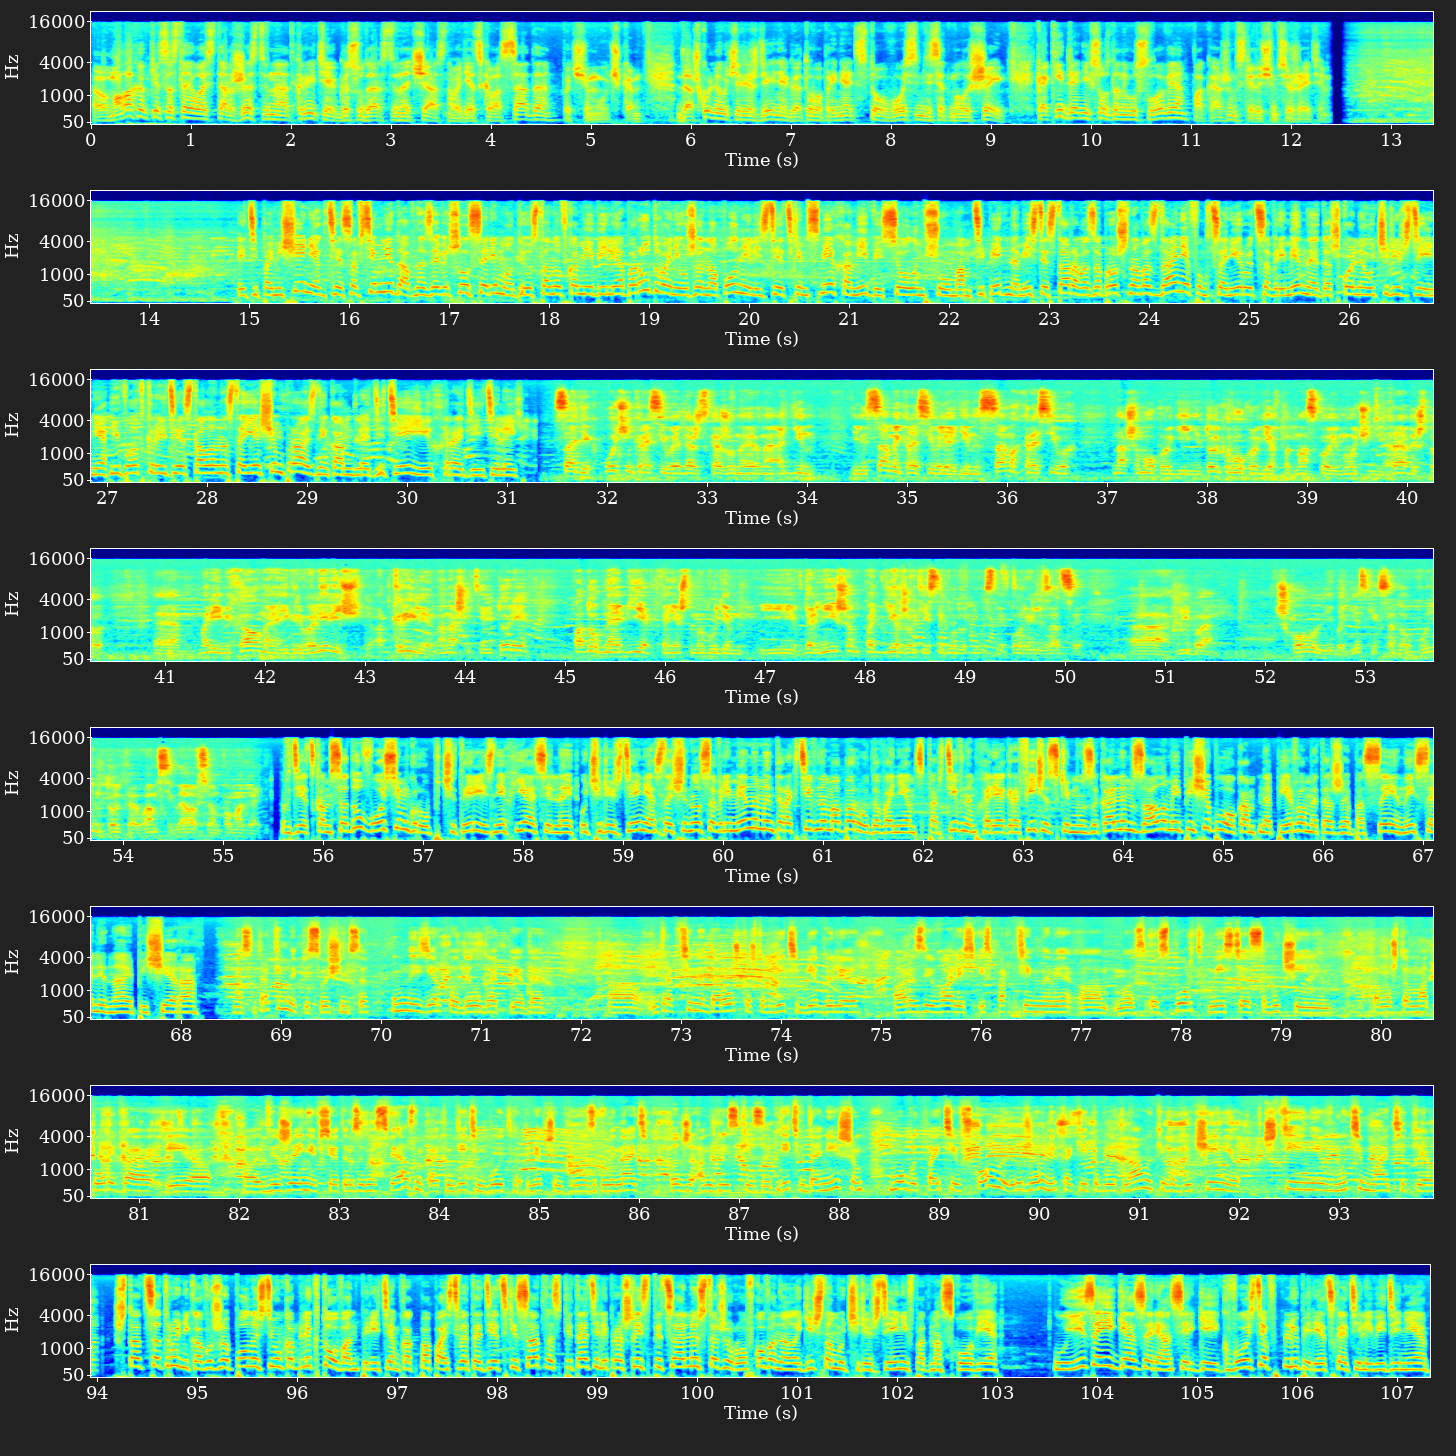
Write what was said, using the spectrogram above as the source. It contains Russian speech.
В Малаховке состоялось торжественное открытие государственно-частного детского сада «Почемучка». Дошкольное учреждение готово принять 180 малышей. Какие для них созданы условия, покажем в следующем сюжете. Эти помещения, где совсем недавно завершился ремонт и установка мебели и оборудования, уже наполнились детским смехом и веселым шумом. Теперь на месте старого заброшенного здания функционирует современное дошкольное учреждение. Его открытие стало настоящим праздником для детей и их родителей. Садик очень красивый, я даже скажу, наверное, один или самый красивый, или один из самых красивых в нашем округе, и не только в округе, а в Подмосковье. Мы очень рады, что Мария Михайловна, Игорь Валерьевич открыли на нашей территории подобный объект. Конечно, мы будем и в дальнейшем поддерживать, если будут мысли по реализации э, либо э, школ, либо детских садов. Будем только вам всегда во всем помогать. В детском саду 8 групп, 4 из них ясельные. Учреждение оснащено современным интерактивным оборудованием, спортивным, хореографическим, музыкальным залом и пищеблоком. На первом этаже бассейн и соляная пещера. У нас интерактивная песочница, умное зеркало для логопеда, а, интерактивная дорожка, чтобы дети бегали, а, развивались и спортивными, а, спорт вместе с обучением. Потому что моторика и движение, все это взаимосвязано, поэтому детям будет легче, например, запоминать тот же английский язык. Дети в дальнейшем могут пойти в школу, и уже у них какие-то будут навыки в обучении, в чтении, в математике. Штат сотрудников уже полностью укомплектован. Перед тем, как попасть в этот детский сад, воспитатели прошли специальную стажировку в аналогичном учреждении в Подмосковье. Луиза Игиазарян, Сергей Гвоздев, Люберецкое телевидение.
